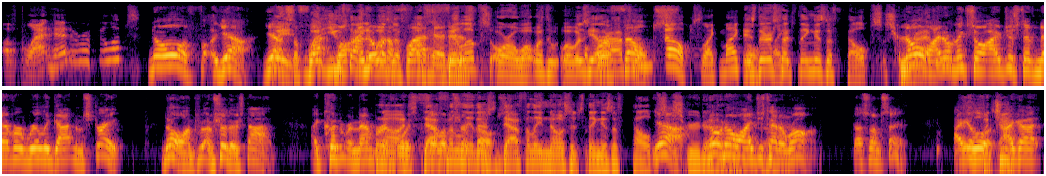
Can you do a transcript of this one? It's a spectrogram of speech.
A flathead or a Phillips? No, a, ph- yeah, yes, wait, a flat. what you well, I thought know it was a, a flathead a is. Phillips or a what was what was the Or other a option? Phelps. Phelps, like Michael. Is there like, such thing as a Phelps screwdriver? No. I don't think so. I just have never really gotten them straight. No, I'm, I'm sure there's not. I couldn't remember if No, it was it's definitely or there's Phelps. definitely no such thing as a Phelps yeah, screwdriver. no, no, I just had it wrong. That's what I'm saying. I look, But you- I got,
